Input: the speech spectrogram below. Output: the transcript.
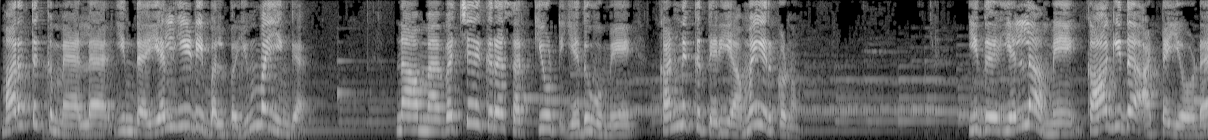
மரத்துக்கு மேல இந்த எல்இடி பல்பையும் வையுங்க. நாம வச்சிருக்கிற சர்க்கியூட் எதுவுமே கண்ணுக்கு தெரியாம இருக்கணும். இது எல்லாமே காகித அட்டையோட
